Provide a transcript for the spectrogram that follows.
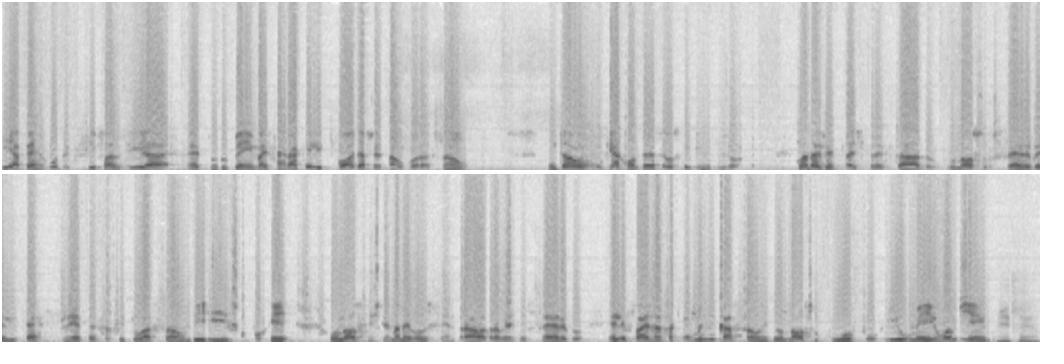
e a pergunta que se fazia é tudo bem, mas será que ele pode afetar o coração? Então, o que acontece é o seguinte, Jota. Quando a gente está estressado, o nosso cérebro interpreta essa situação de risco, porque o nosso sistema nervoso central, através do cérebro, ele faz essa comunicação entre o nosso corpo e o meio ambiente. Entendo.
